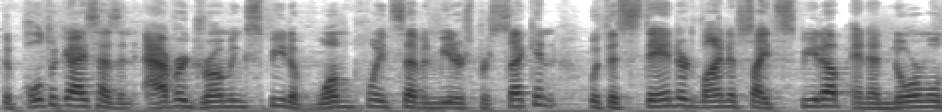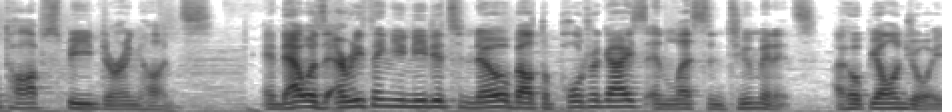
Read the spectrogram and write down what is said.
the Poltergeist has an average roaming speed of 1.7 meters per second with a standard line of sight speed up and a normal top speed during hunts. And that was everything you needed to know about the Poltergeist in less than 2 minutes. I hope y'all enjoyed.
